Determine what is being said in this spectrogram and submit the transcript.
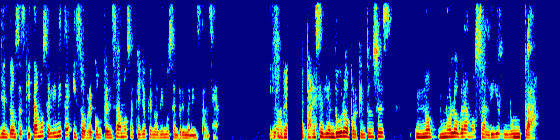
y entonces quitamos el límite y sobrecompensamos aquello que no dimos en primera instancia. Y me parece bien duro porque entonces no, no logramos salir nunca.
